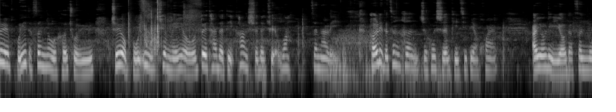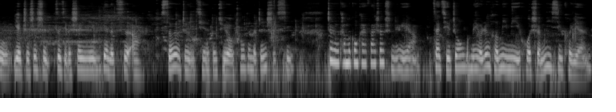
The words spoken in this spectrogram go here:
对不义的愤怒和处于只有不义却没有对他的抵抗时的绝望，在那里，合理的憎恨只会使人脾气变坏，而有理由的愤怒也只是使自己的声音变得刺耳。所有这一切都具有充分的真实性，正如他们公开发生时那样，在其中没有任何秘密或神秘性可言，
